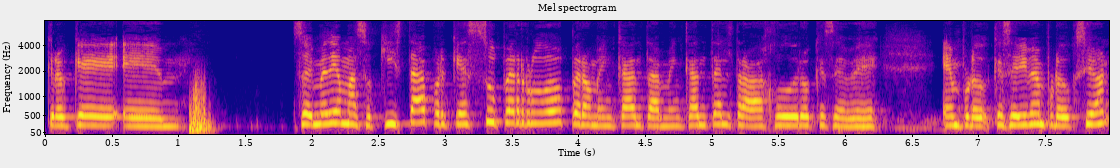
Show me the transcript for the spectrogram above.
creo que eh, soy medio masoquista porque es súper rudo, pero me encanta, me encanta el trabajo duro que se ve en que se vive en producción.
